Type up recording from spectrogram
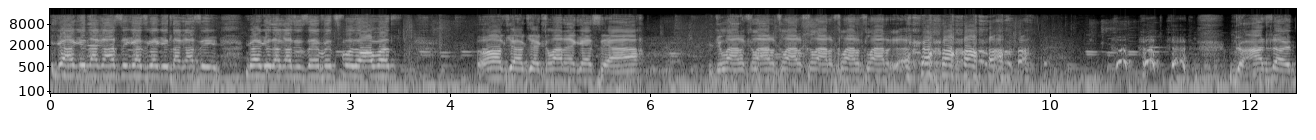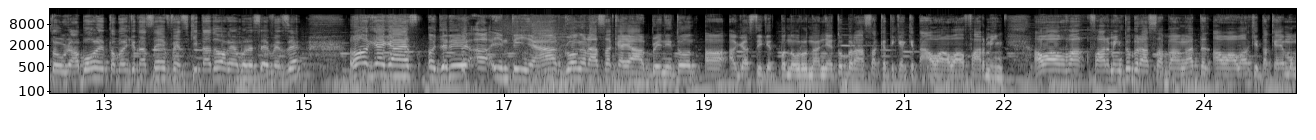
Gak kita kasih, guys, gak kita kasih, gak kita kasih savage bodoh amat. Oke, oke, kelar ya, guys ya. Kelar, kelar, kelar, kelar, kelar, kelar. Gak ada itu, gak boleh teman kita savage Kita doang yang boleh savage ya. Oke guys, oh, jadi uh, intinya gue ngerasa kayak Ben itu uh, agak sedikit penurunannya itu berasa ketika kita awal-awal farming. Awal farming itu berasa banget dan awal-awal kita kayak mau,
